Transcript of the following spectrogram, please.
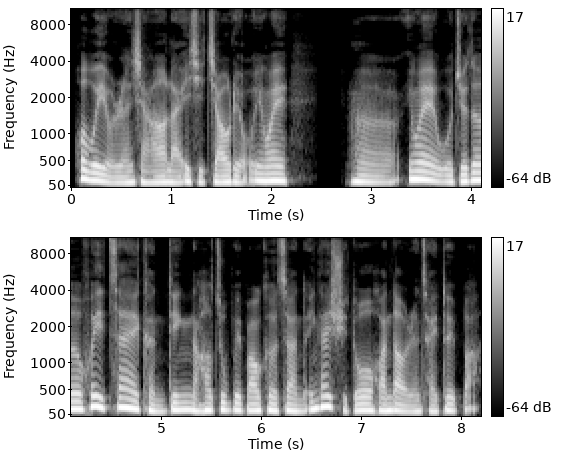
会不会有人想要来一起交流？因为，呃，因为我觉得会在垦丁然后住背包客栈的，应该许多环岛人才对吧？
